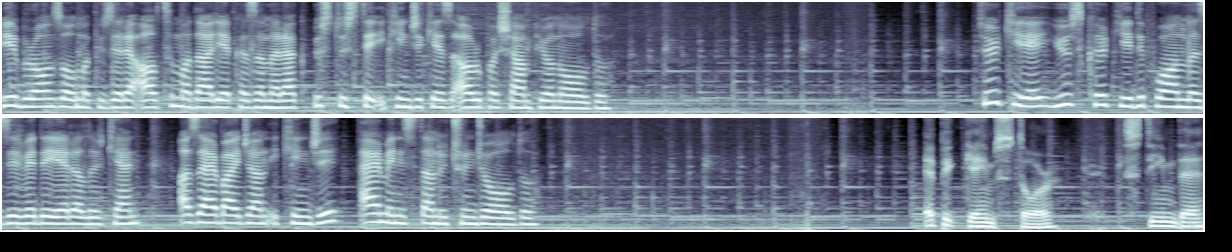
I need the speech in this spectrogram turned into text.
bir bronz olmak üzere 6 madalya kazanarak üst üste ikinci kez Avrupa şampiyonu oldu. Türkiye 147 puanla zirvede yer alırken Azerbaycan ikinci, Ermenistan üçüncü oldu. Epic Games Store, Steam'de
